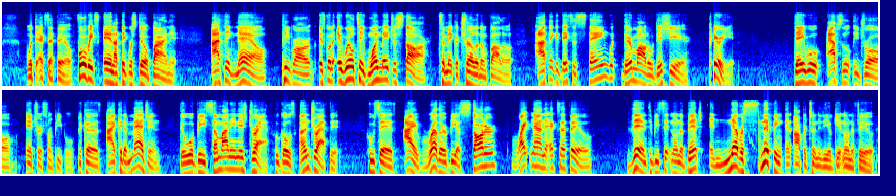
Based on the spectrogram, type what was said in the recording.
with the XFL. Four weeks in, I think we're still buying it. I think now people are. It's gonna. It will take one major star to make a trail of them follow. I think if they sustain with their model this year, period, they will absolutely draw interest from people because I could imagine there will be somebody in this draft who goes undrafted who says, I'd rather be a starter right now in the XFL than to be sitting on the bench and never sniffing an opportunity of getting on the field.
